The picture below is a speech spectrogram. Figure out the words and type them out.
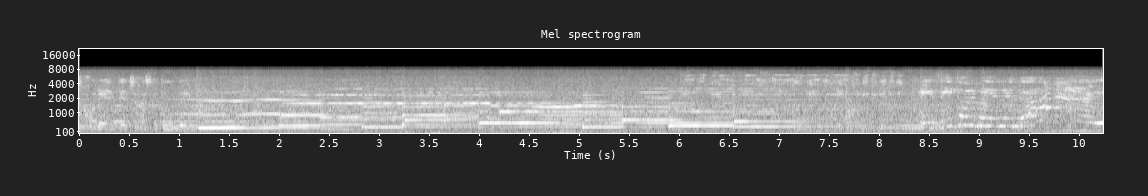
Sa kuryente, tsaka sa tubig. Easy, ikaw ba yan langga? Ay!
